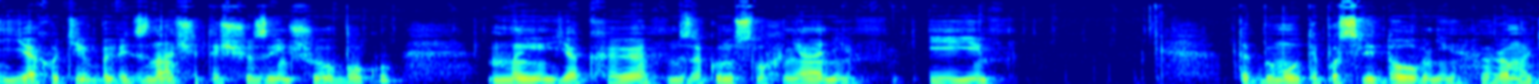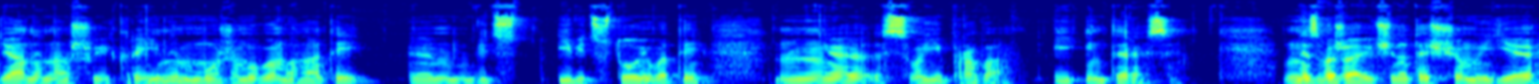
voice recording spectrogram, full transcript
я хотів би відзначити, що з іншого боку, ми, як законослухняні і, так би мовити, послідовні громадяни нашої країни, можемо вимагати ем, і відстоювати е, свої права і інтереси. Незважаючи на те, що ми є е,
